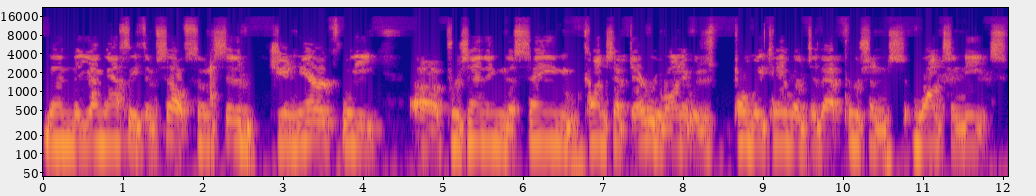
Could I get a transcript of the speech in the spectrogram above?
then the young athlete themselves. So instead of generically uh, presenting the same concept to everyone, it was totally tailored to that person's wants and needs.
